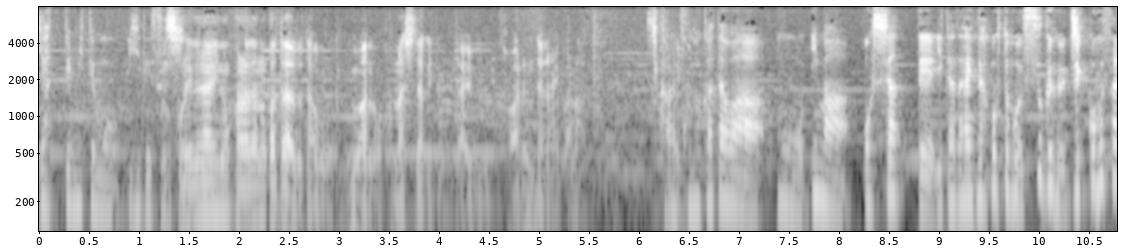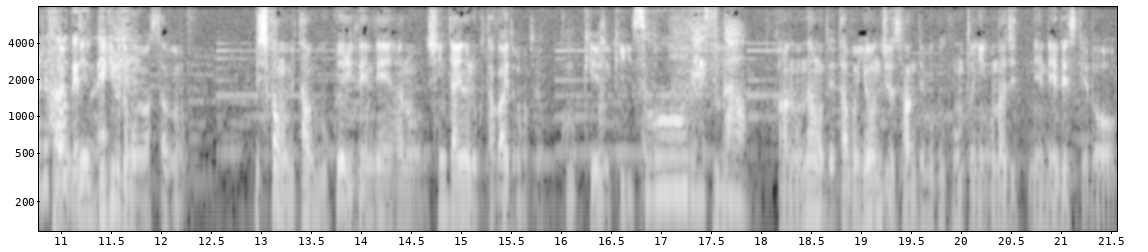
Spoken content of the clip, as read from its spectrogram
やってみてもいいですし。これぐらいの体の方だと多分今の話だけでもだいぶ変わるんじゃないかなと。しかもこの方はもう今おっしゃっていただいたことをすぐ実行されそうですね、はい、でできると思います多分。でしかもね多分僕より全然あの身体能力高いと思うんですよ。この経歴だと。そうですか、うん、あのなので多分43って僕本当に同じ年齢ですけど。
